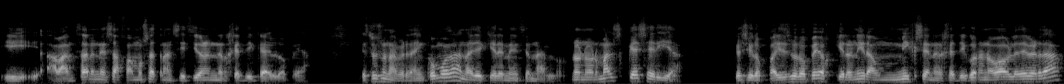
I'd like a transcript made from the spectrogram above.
y avanzar en esa famosa transición energética europea. Esto es una verdad incómoda, nadie quiere mencionarlo. Lo normal, ¿qué sería? Que si los países europeos quieren ir a un mix energético renovable de verdad,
